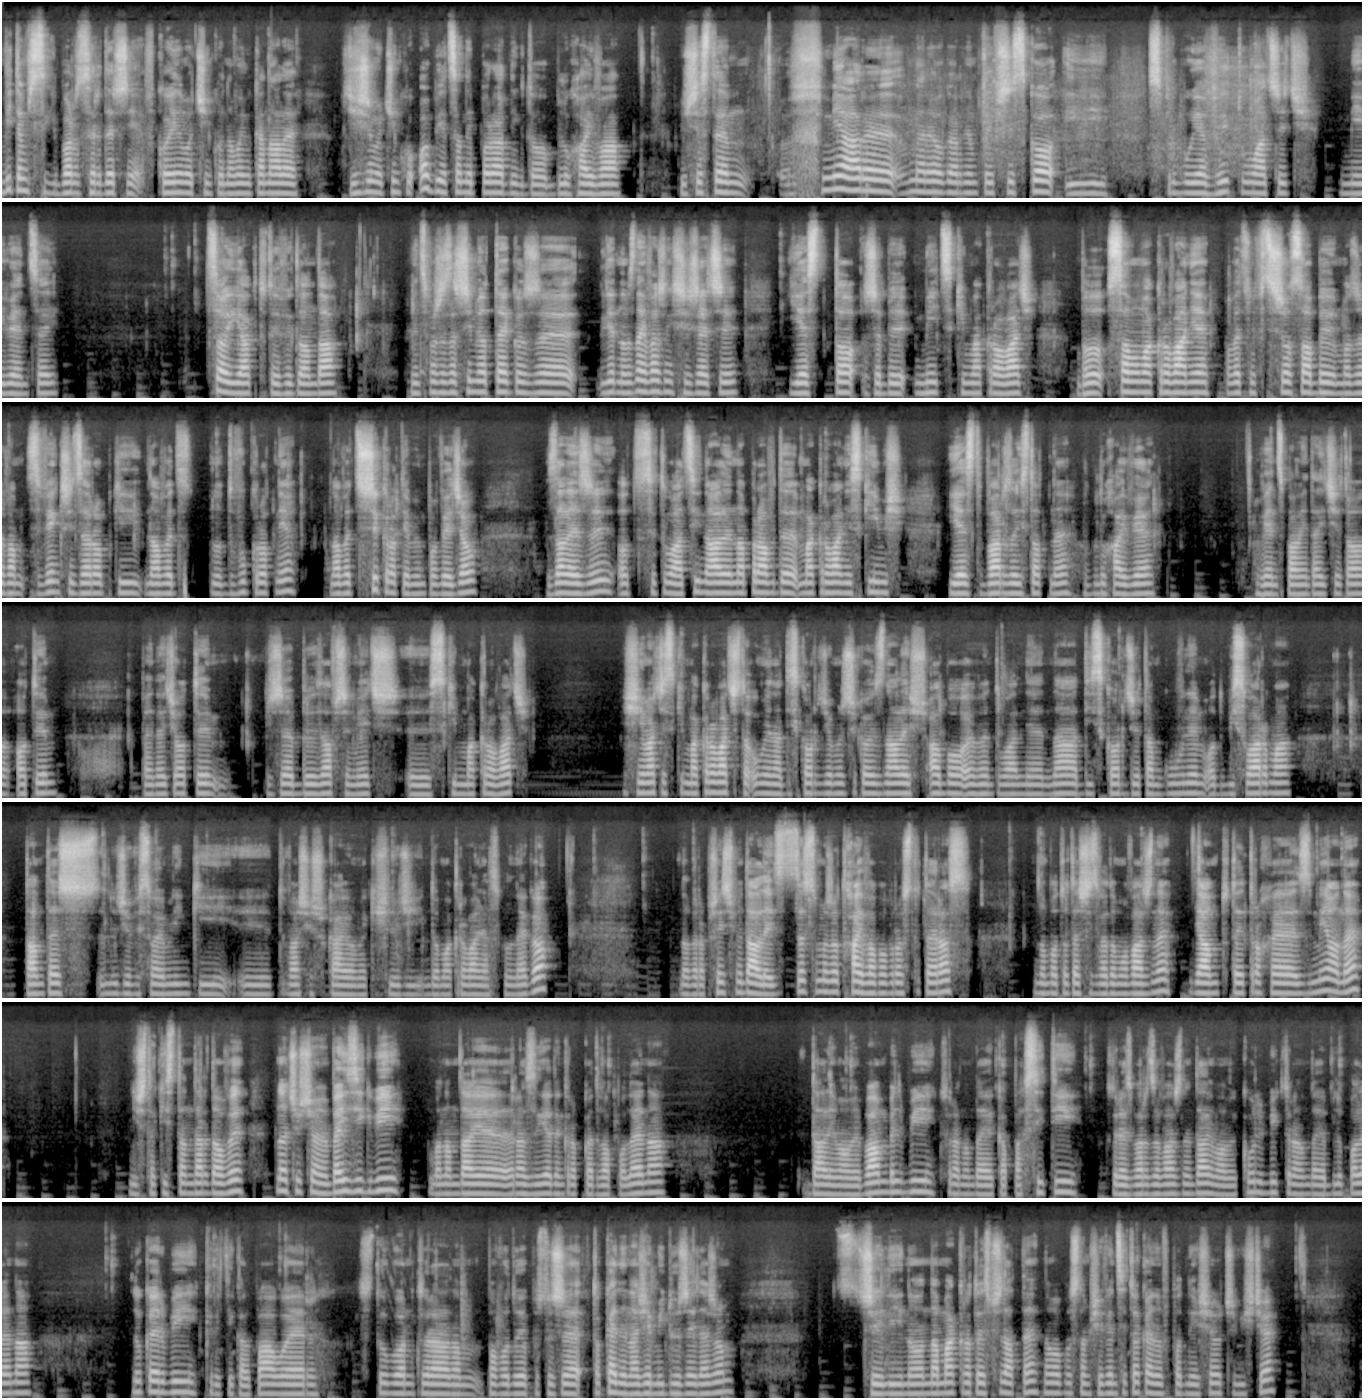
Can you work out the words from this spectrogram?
Witam wszystkich bardzo serdecznie w kolejnym odcinku na moim kanale. W dzisiejszym odcinku obiecany poradnik do Blue Hive'a. Już jestem w miarę, w miarę ogarniam tutaj wszystko i spróbuję wytłumaczyć mniej więcej co i jak tutaj wygląda. Więc może zacznijmy od tego, że jedną z najważniejszych rzeczy jest to, żeby mieć z kim makrować, bo samo makrowanie, powiedzmy w trzy osoby, może wam zwiększyć zarobki nawet no, dwukrotnie, nawet trzykrotnie bym powiedział. Zależy od sytuacji, no ale naprawdę makrowanie z kimś jest bardzo istotne w Blue Hive'ie, więc pamiętajcie to o tym. Pamiętajcie o tym, żeby zawsze mieć y, z kim makrować. Jeśli nie macie z kim makrować, to u mnie na Discordzie możecie kogoś znaleźć, albo ewentualnie na Discordzie tam głównym od Biswarma. Tam też ludzie wysyłają linki, yy, właśnie szukają jakichś ludzi do makrowania wspólnego. Dobra, przejdźmy dalej. Zacznę może od Hive'a po prostu teraz, no bo to też jest wiadomo ważne. Ja mam tutaj trochę zmienione niż taki standardowy. No oczywiście mamy Basic Bee, bo nam daje razy 1.2 polena. Dalej mamy Bumblebee, która nam daje Capacity, które jest bardzo ważne. Dalej mamy Coolbee, która nam daje Blue Polena. Lookerbee, Critical Power, Stubborn, która nam powoduje po prostu, że tokeny na ziemi dłużej leżą. Czyli no na makro to jest przydatne, no bo po prostu nam się więcej tokenów podniesie oczywiście.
